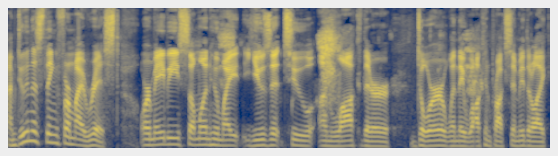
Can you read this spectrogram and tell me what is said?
I'm doing this thing for my wrist, or maybe someone who might use it to unlock their door when they walk in proximity. They're like,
